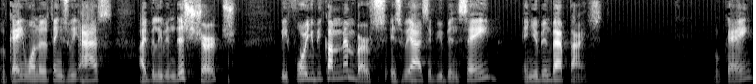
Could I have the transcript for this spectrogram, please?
Okay? One of the things we ask, I believe in this church, before you become members, is we ask if you've been saved and you've been baptized. Okay?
